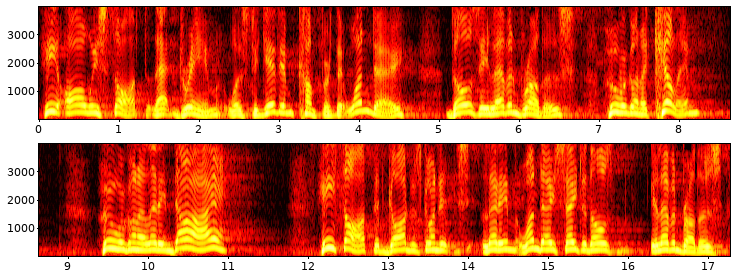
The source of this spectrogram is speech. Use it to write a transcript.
He always thought that dream was to give him comfort that one day those 11 brothers who were going to kill him, who were going to let him die, he thought that God was going to let him one day say to those 11 brothers,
